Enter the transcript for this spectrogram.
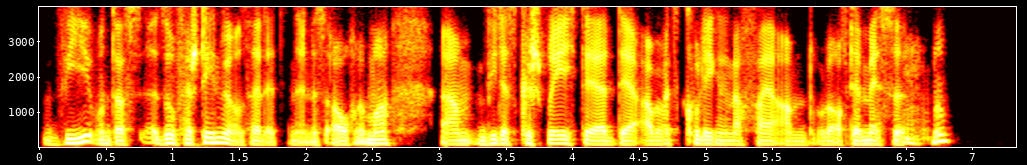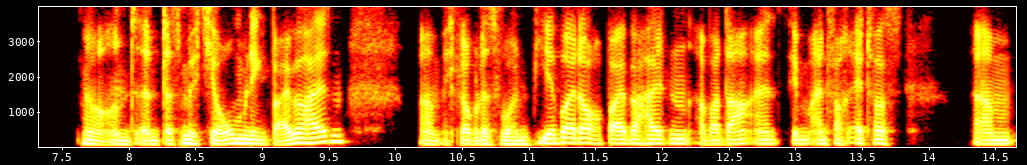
wie, und das, so verstehen wir uns ja letzten Endes auch immer, ähm, wie das Gespräch der, der Arbeitskollegen nach Feierabend oder auf der Messe. Mhm. Ne? Ja, und ähm, das möchte ich auch unbedingt beibehalten. Ähm, ich glaube, das wollen wir beide auch beibehalten, aber da ein, eben einfach etwas ähm,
